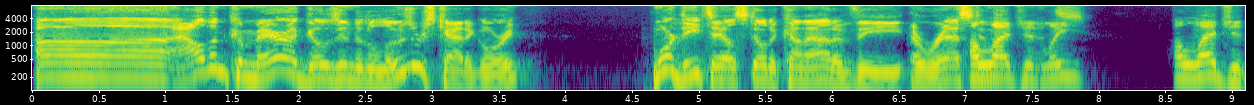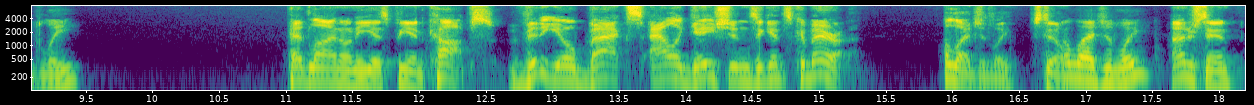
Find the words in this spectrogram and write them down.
Uh, Alvin Kamara goes into the losers category. More details still to come out of the arrest. Allegedly. Allegedly. Headline on ESPN Cops Video backs allegations against Kamara. Allegedly. Still. Allegedly. I understand.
